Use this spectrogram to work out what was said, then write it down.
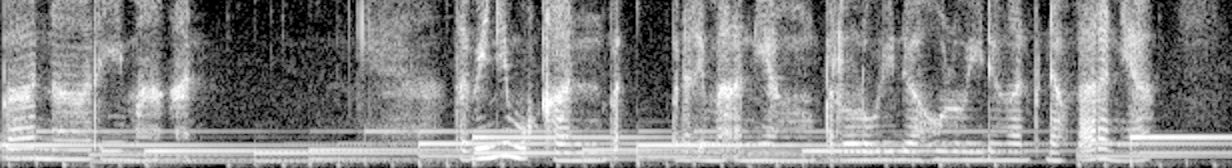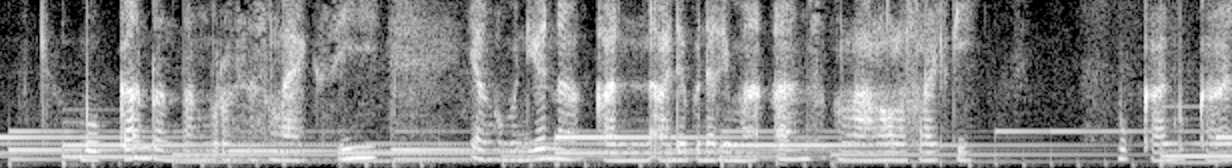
penerimaan. Tapi ini bukan penerimaan yang perlu didahului dengan pendaftaran ya. Bukan tentang proses seleksi yang kemudian akan ada penerimaan setelah lolos seleksi. Bukan, bukan.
